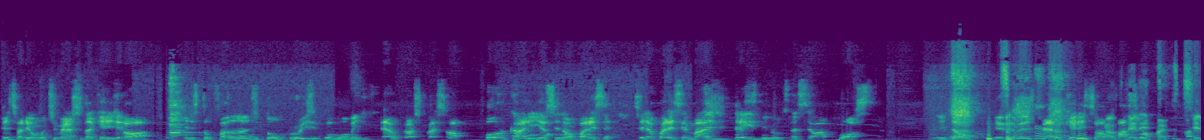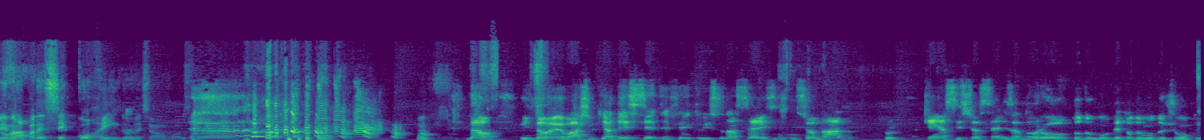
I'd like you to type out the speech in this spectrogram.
eles fariam um multiverso daquele. Ó, eles estão falando de Tom Cruise como Homem de Ferro, que eu acho que vai ser uma porcaria se não aparecer. Se ele aparecer mais de três minutos, vai ser uma bosta. Então, eu, eu espero que ele só não, faça ele, uma participação. Se ele não aparecer correndo, vai ser uma bosta. não, então eu acho que a DC ter feito isso na série e funcionado. Quem assiste as séries adorou todo mundo, ver todo mundo junto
